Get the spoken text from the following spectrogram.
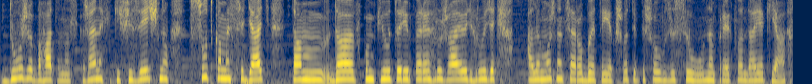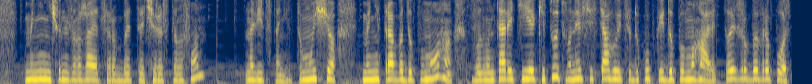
дуже багато в нас скажених, які фізично сутками сидять там, да, в комп'ютері перегружають, грузять. Але можна це робити, якщо ти пішов в ЗСУ, наприклад, да, як я. Мені нічого не заважає це робити через телефон на відстані, тому що мені треба допомога. Волонтери, ті, які тут, вони всі стягуються до кубки і допомагають. Той зробив репост,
